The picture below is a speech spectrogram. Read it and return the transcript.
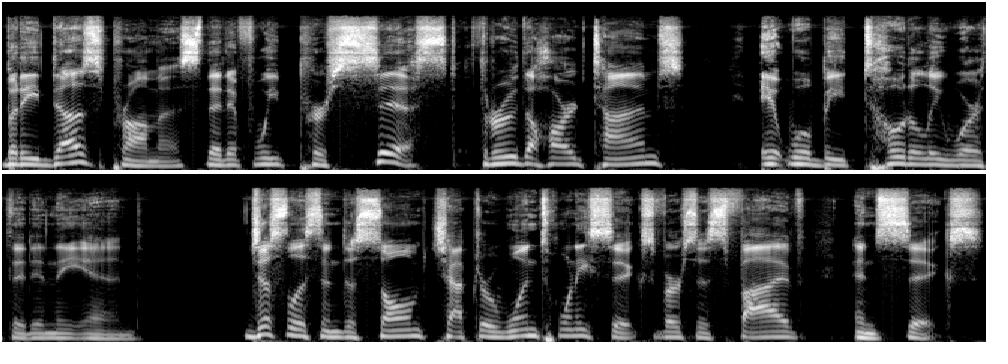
But he does promise that if we persist through the hard times, it will be totally worth it in the end. Just listen to Psalm chapter 126, verses 5 and 6.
